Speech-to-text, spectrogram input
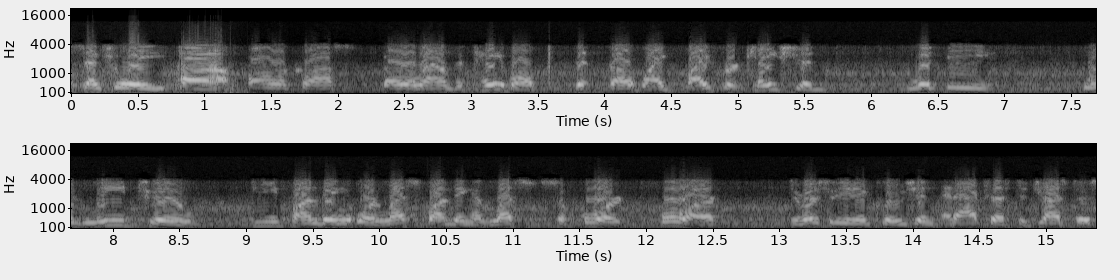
essentially uh, all across, all around the table that felt like bifurcation would be would lead to defunding or less funding and less support for diversity and inclusion and access to justice.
